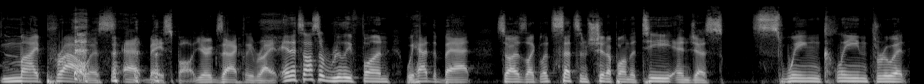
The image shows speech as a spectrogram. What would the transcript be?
my prowess at baseball. You're exactly right. And it's also really fun. We had the bat, so I was like, let's set some shit up on the tee and just swing clean through it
